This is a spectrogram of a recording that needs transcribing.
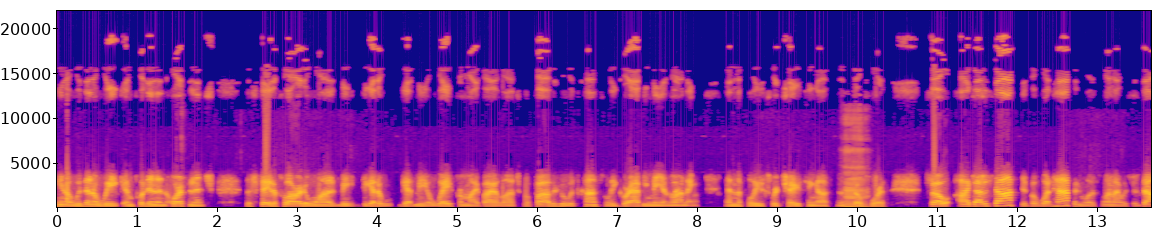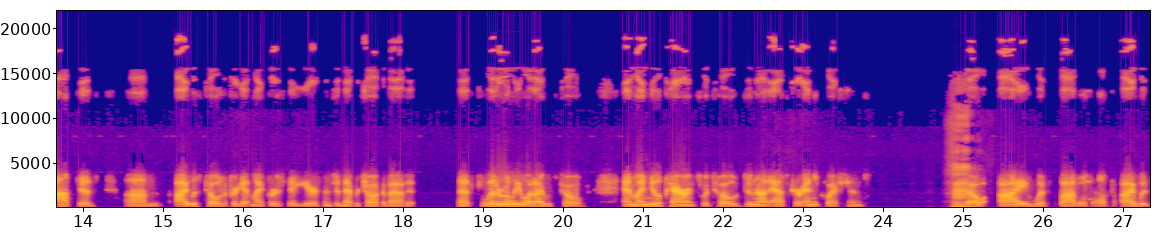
you know, within a week and put in an orphanage. The state of Florida wanted me to get a, get me away from my biological father, who was constantly grabbing me and running, and the police were chasing us and mm. so hmm. forth. So I got adopted. But what happened was when I was adopted, um, I was told to forget my first eight years and to never talk about it. That's literally what I was told. And my new parents were told, do not ask her any questions. Hmm. So I was bottled up. I was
